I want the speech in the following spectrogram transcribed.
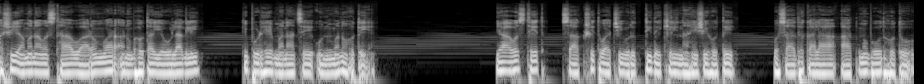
अशी अमनावस्था वारंवार अनुभवता येऊ लागली की पुढे मनाचे उन्मन होते. या अवस्थेत साक्षित्वाची वृत्ती देखील नाहीशी होते व साधकाला आत्मबोध होतो.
